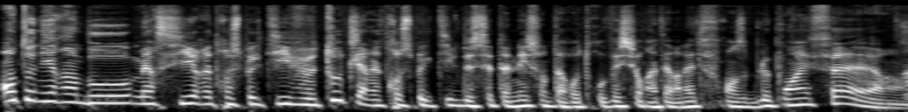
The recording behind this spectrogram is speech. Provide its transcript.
Anthony Rimbaud, merci. Rétrospective, toutes les rétrospectives de cette année sont à retrouver sur internet francebleu.fr.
